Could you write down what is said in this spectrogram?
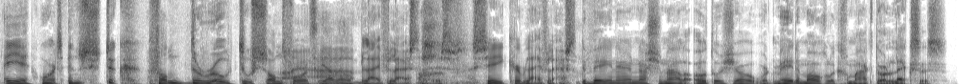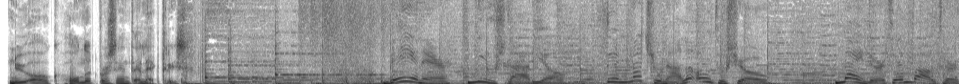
En je hoort een stuk van The Road to Zandvoort. Ja, Jawel. blijven luisteren dus. Zeker blijven luisteren. De BNR Nationale Autoshow wordt mede mogelijk gemaakt door Lexus. Nu ook 100% elektrisch. BNR Nieuwsradio. De Nationale Autoshow. Meindert en Wouter.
